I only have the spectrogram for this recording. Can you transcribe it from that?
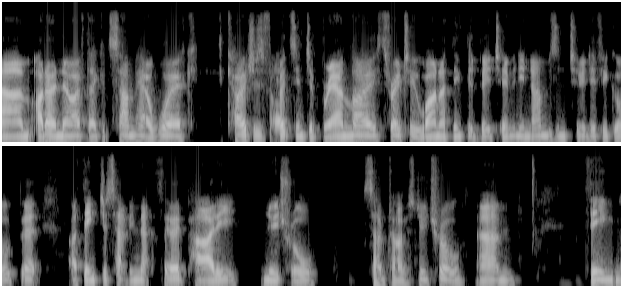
Um, I don't know if they could somehow work coaches' votes into Brownlow three two one. I think there'd be too many numbers and too difficult. But I think just having that third party neutral, sometimes neutral um, thing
